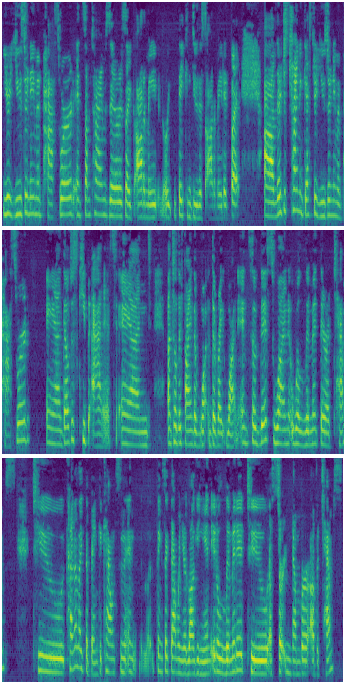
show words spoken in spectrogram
your username and password. And sometimes there's like automated, like they can do this automated, but um, they're just trying to guess your username and password and they'll just keep at it and until they find the the right one. And so this one will limit their attempts to kind of like the bank accounts and, and, things like that. When you're logging in, it'll limit it to a certain number of attempts,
